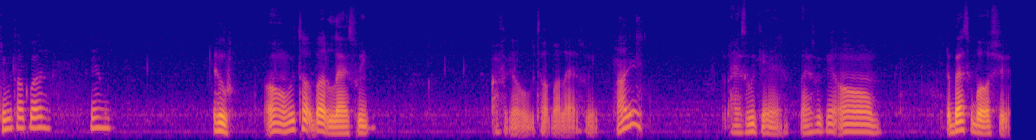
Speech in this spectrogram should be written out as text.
Can we talk about we? Who? Oh, we talked about it last week. I forgot what we talked about last week. how you? Last weekend. Last weekend. Um, The basketball shit.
